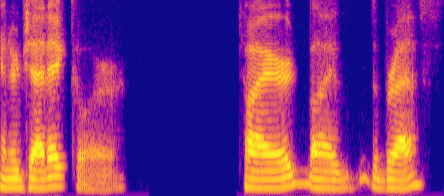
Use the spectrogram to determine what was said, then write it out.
energetic or tired by the breath.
